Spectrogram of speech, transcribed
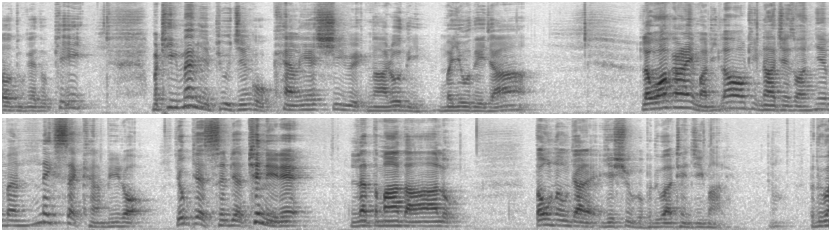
သောသူကဲ့သို့ဖြစ်၏ မထီမဲ့မြင်ပြုခြင်းကိုခံလျက်ရှိ၍ငါတို့သည်မယိုသေးကြလဝါကားတိုင်းမှာဒီလောက်ထိနာကျင်စွာညှဉ်းပန်းနှိပ်စက်ခံပြီးတော့ရုပ်ပြက်ဆင်းပြက်ဖြစ်နေတဲ့လက်သမားသားလို့သုံးနှုံကြတဲ့ယေရှုကိုဘယ်သူကထင်ကြီးမှာလဲနော်ဘယ်သူက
